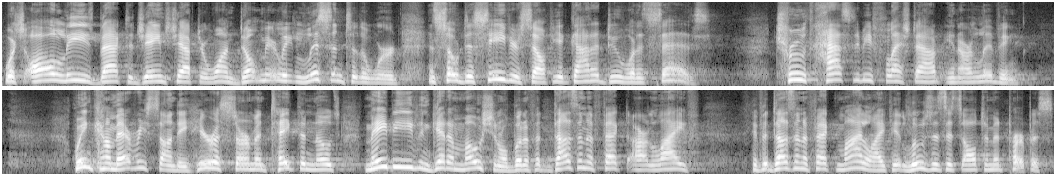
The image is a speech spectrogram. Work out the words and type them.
which all leads back to James chapter 1. Don't merely listen to the Word and so deceive yourself. You got to do what it says. Truth has to be fleshed out in our living. We can come every Sunday, hear a sermon, take the notes, maybe even get emotional, but if it doesn't affect our life, if it doesn't affect my life, it loses its ultimate purpose.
